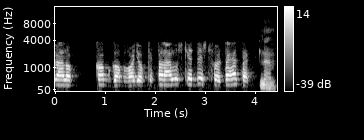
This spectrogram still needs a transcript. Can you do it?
kívánok! Kapgab vagyok. Találós kérdést föltehetek? Nem.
